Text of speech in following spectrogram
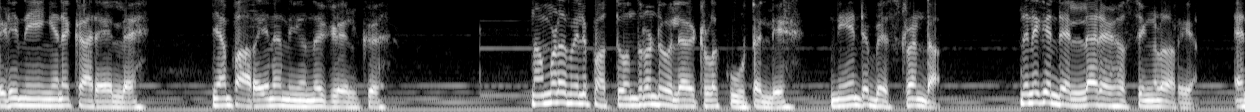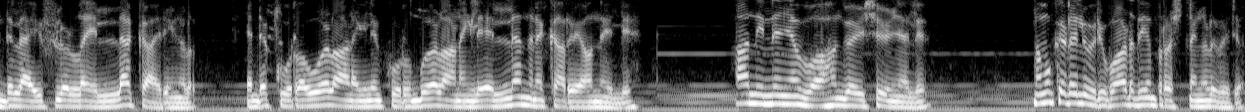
എടി നീ ഇങ്ങനെ കരയല്ലേ? ഞാൻ പറയുന്ന നീ ഒന്ന് കേൾക്ക്. നമ്മൾ തമ്മിൽ പത്ത് പന്ത്രണ്ട് കൊല്ലമായിട്ടുള്ള കൂട്ടല്ലേ? നീ എന്റെ ബെസ്റ്റ് ഫ്രണ്ടാ നിനക്ക് എന്റെ എല്ലാ രഹസ്യങ്ങളും അറിയാം. എന്റെ ലൈഫിലുള്ള എല്ലാ കാര്യങ്ങളും. എന്റെ കുറവുകളാണെങ്കിലും കുറുമ്പുകളാണെങ്കിലും എല്ലാം നിനക്ക് അറിയാവുന്നില്ലേ ആ നിന്നെ ഞാൻ വിവാഹം കഴിച്ചു കഴിഞ്ഞാൽ നമുക്കിടയിൽ ഒരുപാടധികം പ്രശ്നങ്ങൾ വരും.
